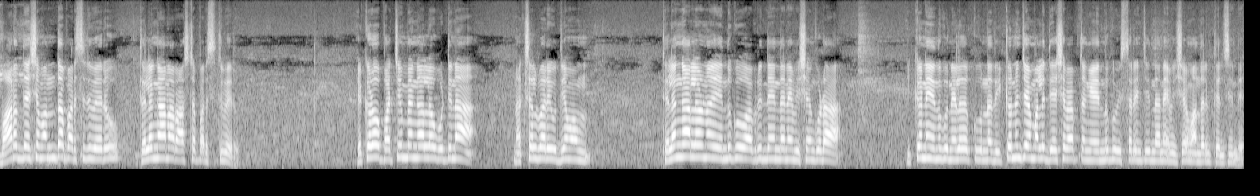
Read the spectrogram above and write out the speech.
భారతదేశం అంతా పరిస్థితి వేరు తెలంగాణ రాష్ట్ర పరిస్థితి వేరు. ఎక్కడో పశ్చిమ బెంగాల్లో పుట్టిన నక్సల్బరీ ఉద్యమం తెలంగాణలోనే ఎందుకు అభివృద్ధి అయిందనే విషయం కూడా ఇక్కడనే ఎందుకు నిలదొక్కున్నది ఇక్కడ నుంచే మళ్ళీ దేశవ్యాప్తంగా ఎందుకు విస్తరించిందనే విషయం అందరికీ తెలిసిందే.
